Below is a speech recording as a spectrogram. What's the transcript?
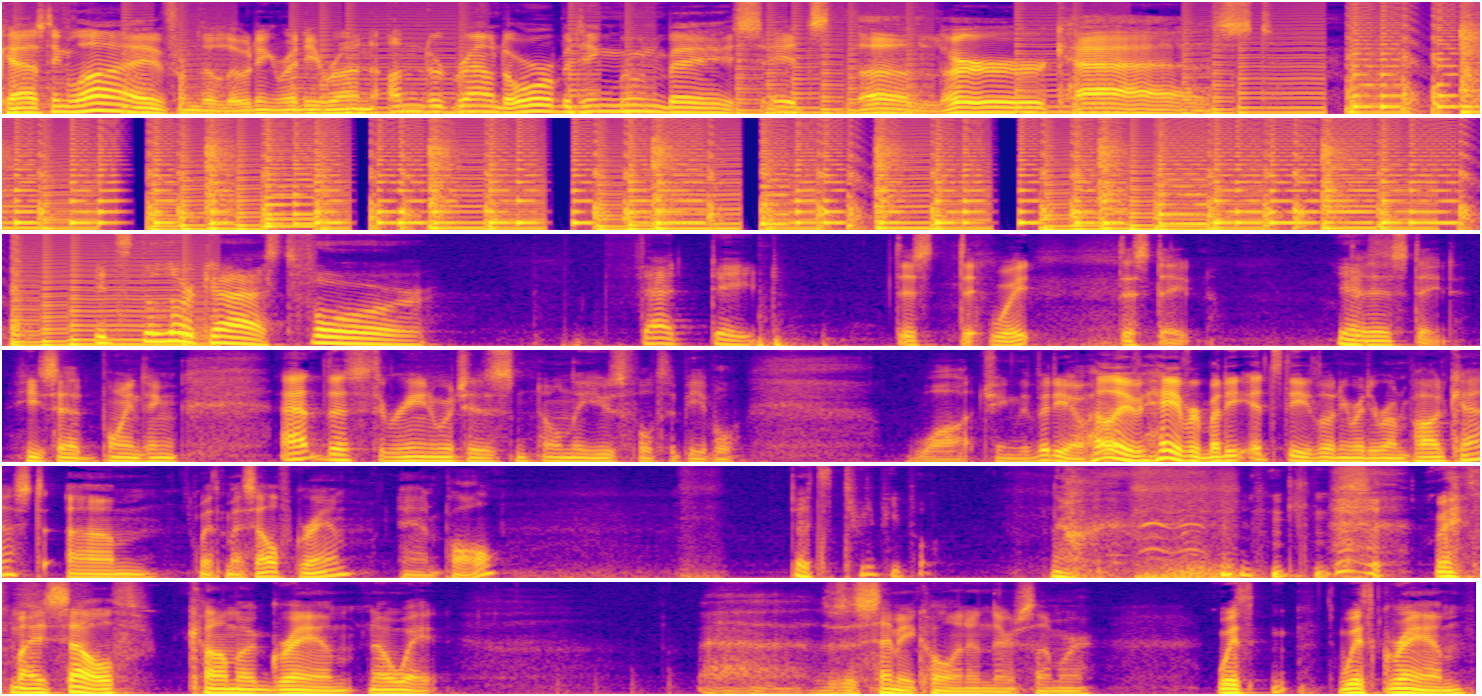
Broadcasting live from the Loading Ready Run underground orbiting moon base, it's the LRRcast. It's the LRRcast for that date. This di- wait, this date. Yes. This date. He said, pointing at the screen, which is only useful to people watching the video. Hello, hey everybody! It's the Loading Ready Run podcast um, with myself, Graham, and Paul. That's three people. with myself, comma Graham. No wait, uh, there's a semicolon in there somewhere. With with Graham,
